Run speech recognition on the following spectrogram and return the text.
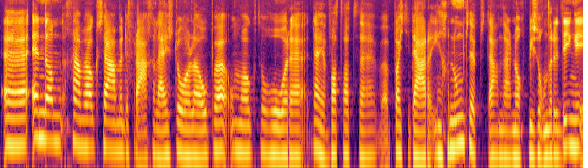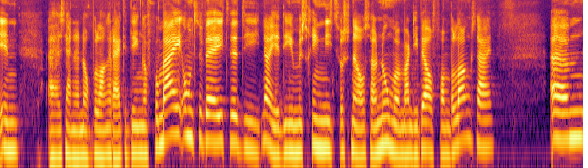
Eh, en dan gaan we ook samen de vragenlijst doorlopen... om ook te horen nou ja, wat, dat, eh, wat je daarin genoemd hebt. Staan daar nog bijzondere dingen in? Eh, zijn er nog belangrijke dingen voor mij om te weten... die, nou ja, die je misschien niet zo snel zou noemen... maar die wel van belang zijn... Ehm,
